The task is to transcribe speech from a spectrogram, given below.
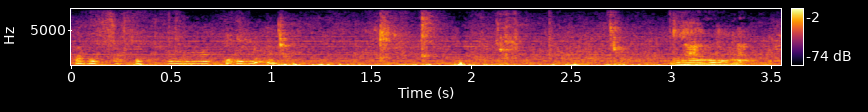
Kasi sakit ko mga pilo. Yan, yan.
